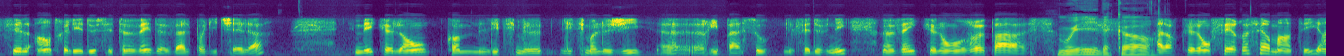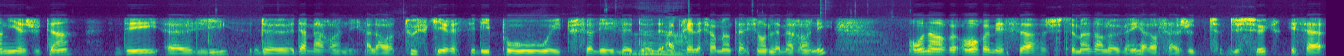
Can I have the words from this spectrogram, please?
style entre les deux. C'est un vin de Valpolicella mais que l'on, comme l'étymologie euh, ripasso nous le fait devenir, un vin que l'on repasse. Oui, d'accord. Alors que l'on fait refermenter en y ajoutant des euh, lits de d'amarone. Alors tout ce qui est resté des peaux et tout ça, les, les, de, Ah. après la fermentation de l'amarone, on, en re, on remet ça justement dans le vin. Alors ça ajoute du sucre et ça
